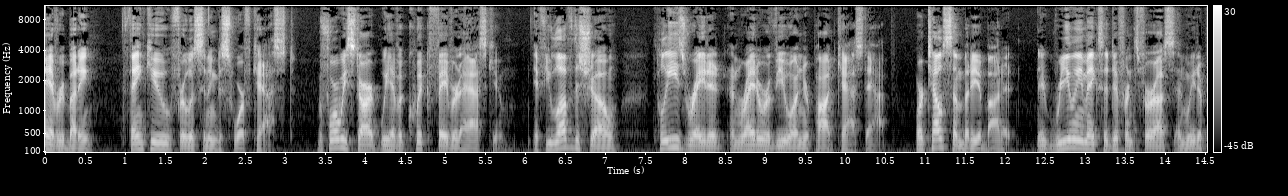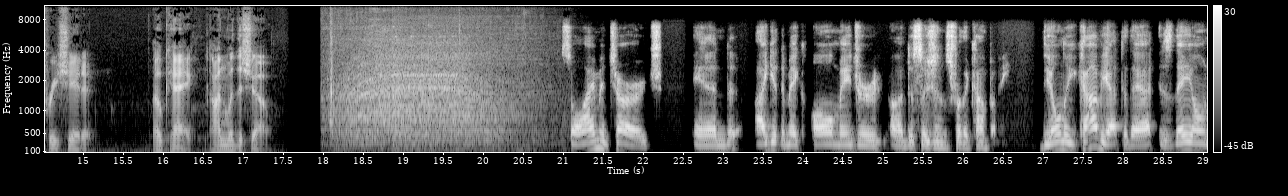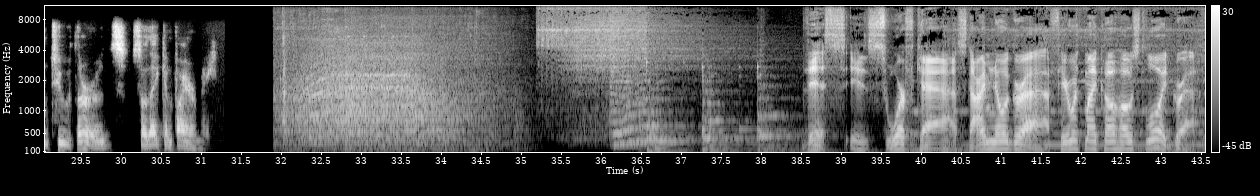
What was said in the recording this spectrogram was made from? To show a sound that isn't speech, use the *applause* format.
Hey, everybody. Thank you for listening to Swarfcast. Before we start, we have a quick favor to ask you. If you love the show, please rate it and write a review on your podcast app. Or tell somebody about it. It really makes a difference for us, and we'd appreciate it. Okay, on with the show. So I'm in charge, and I get to make all major uh, decisions for the company. The only caveat to that is they own two thirds, so they can fire me. This is Swarfcast. I'm Noah Graff, here with my co host Lloyd Graff.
